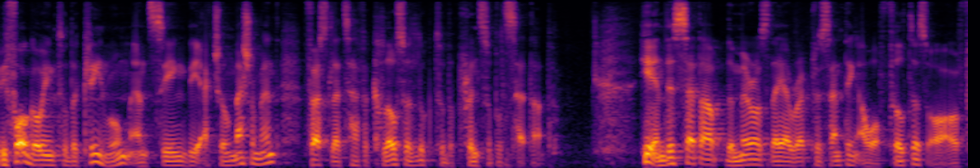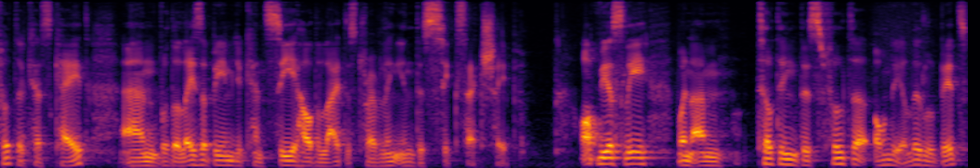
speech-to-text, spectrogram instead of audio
Before going to the clean room and seeing the actual measurement, first let's have a closer look to the principal setup. Here in this setup, the mirrors, they are representing our filters or our filter cascade. And with the laser beam, you can see how the light is traveling in this zigzag shape. Obviously, when I'm tilting this filter only a little bit,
